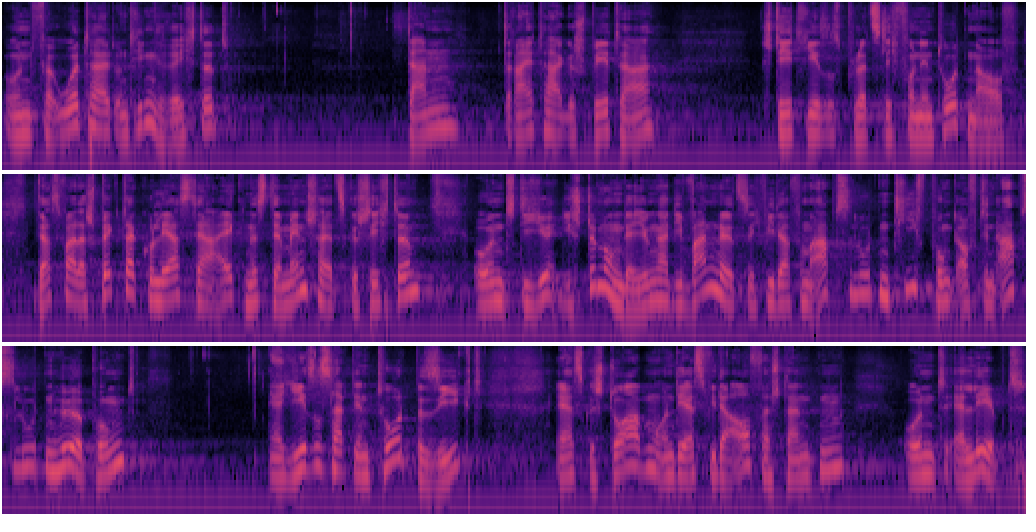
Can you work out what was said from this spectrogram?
und verurteilt und hingerichtet. Dann, drei Tage später, steht Jesus plötzlich von den Toten auf. Das war das spektakulärste Ereignis der Menschheitsgeschichte und die, die Stimmung der Jünger, die wandelt sich wieder vom absoluten Tiefpunkt auf den absoluten Höhepunkt. Ja, Jesus hat den Tod besiegt, er ist gestorben und er ist wieder auferstanden und er lebt.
